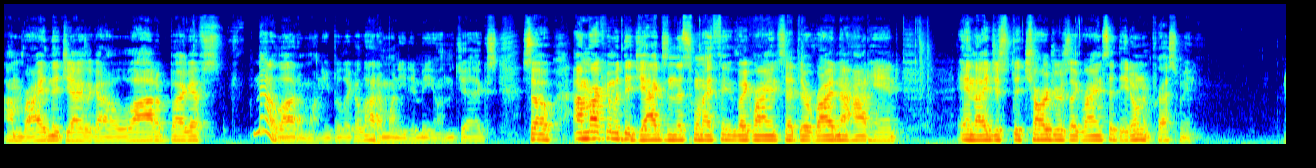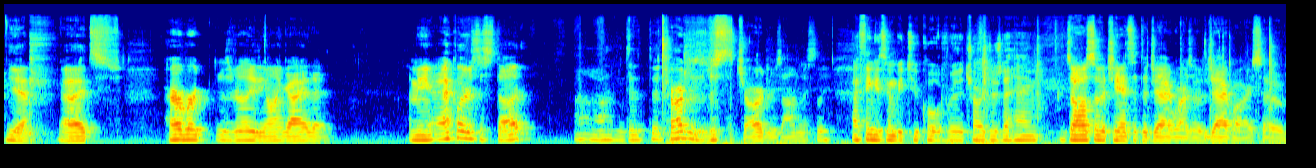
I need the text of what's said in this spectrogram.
I'm riding the Jags. I got a lot of I guess not a lot of money, but like a lot of money to me on the Jags. So I'm rocking with the Jags in this one. I think, like Ryan said, they're riding a hot hand, and I just the Chargers, like Ryan said, they don't impress me. Yeah, uh, it's Herbert is really the only guy that. I mean, Ekeler's a stud. I don't know. The, the Chargers are just the Chargers, honestly. I think it's gonna be too cold for the Chargers to hang. It's also a chance that the Jaguars are the Jaguars. So,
